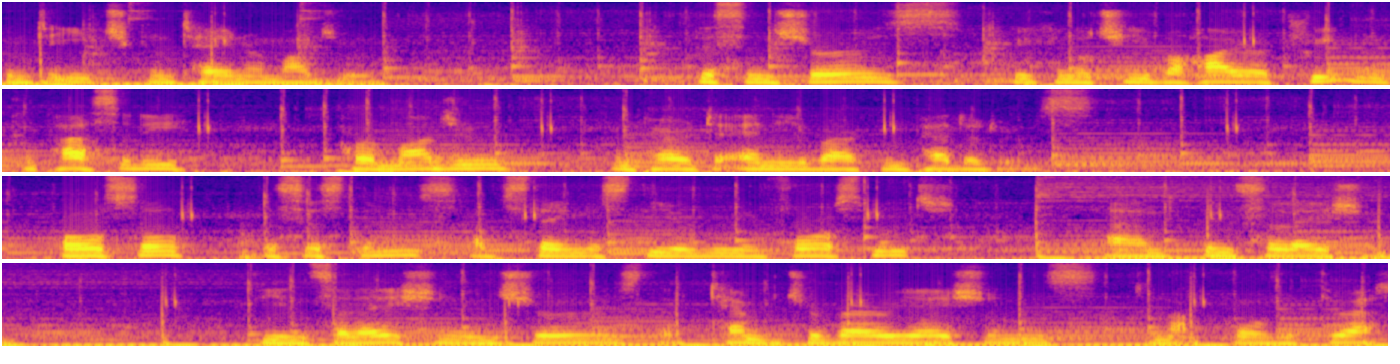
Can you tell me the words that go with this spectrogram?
into each container module. This ensures we can achieve a higher treatment capacity per module compared to any of our competitors. Also, the systems have stainless steel reinforcement and insulation. The insulation ensures that temperature variations do not pose a threat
